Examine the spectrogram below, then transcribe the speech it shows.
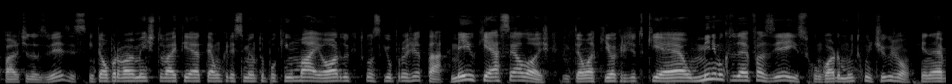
parte das vezes, então provavelmente tu vai ter até um crescimento um pouquinho maior do que tu conseguiu projetar. Meio que essa é a lógica. Então, aqui eu acredito que é o mínimo que tu deve fazer é isso. Concordo muito contigo, João. Né,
